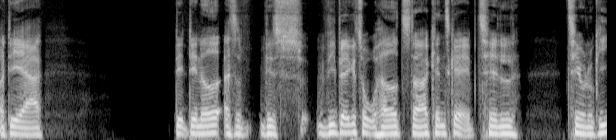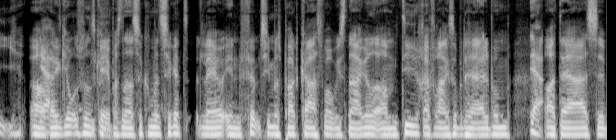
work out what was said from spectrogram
og det er det, det er noget, altså hvis vi begge to havde et større kendskab til teologi og ja. religionsvidenskab og sådan noget, så kunne man sikkert lave en fem timers podcast, hvor vi snakkede om de referencer på det her album, Ja. og deres øh,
